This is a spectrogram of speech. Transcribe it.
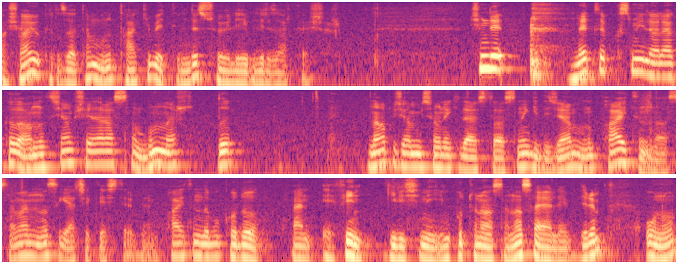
aşağı yukarı zaten bunu takip ettiğini de söyleyebiliriz arkadaşlar. Şimdi MATLAB kısmı ile alakalı anlatacağım şeyler aslında bunlar. Ne yapacağım bir sonraki derste aslında gideceğim. Bunu Python'da aslında ben nasıl gerçekleştirebilirim? Python'da bu kodu ben f'in girişini, input'unu aslında nasıl ayarlayabilirim? Onu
